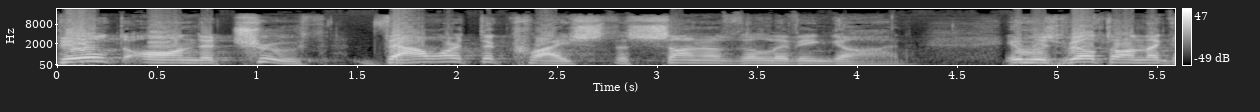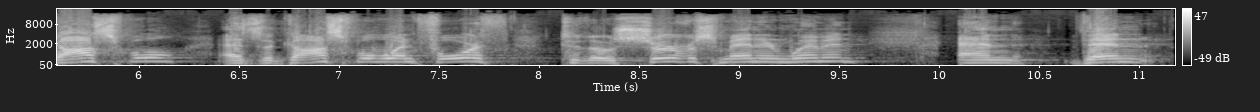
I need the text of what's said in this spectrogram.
built on the truth, Thou art the Christ, the Son of the living God. It was built on the gospel as the gospel went forth to those servicemen and women, and then,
